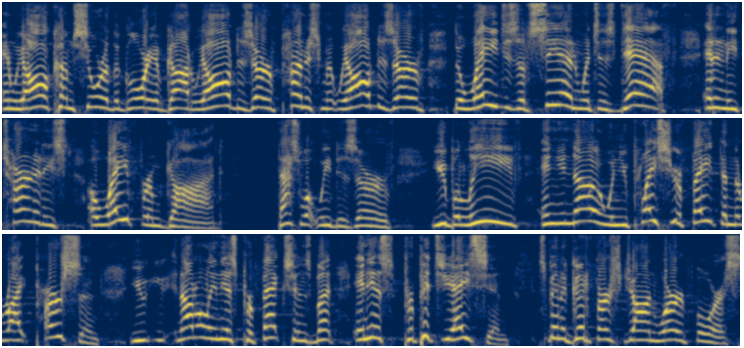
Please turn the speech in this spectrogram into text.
and we all come short of the glory of God. We all deserve punishment. We all deserve the wages of sin, which is death and an eternity away from God. That's what we deserve. You believe and you know when you place your faith in the right person, you, you, not only in his perfections, but in his propitiation. It's been a good First John word for us,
